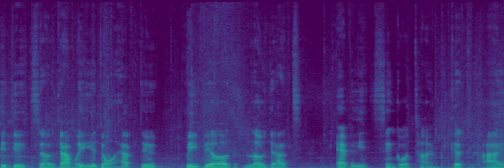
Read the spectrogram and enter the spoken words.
to do so. That way you don't have to rebuild loadouts every single time because I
